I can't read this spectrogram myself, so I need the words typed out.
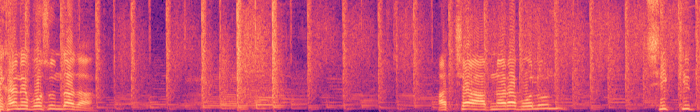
এখানে বসুন, দাদা। আচ্ছা আপনারা বলুন, শিক্ষিত,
